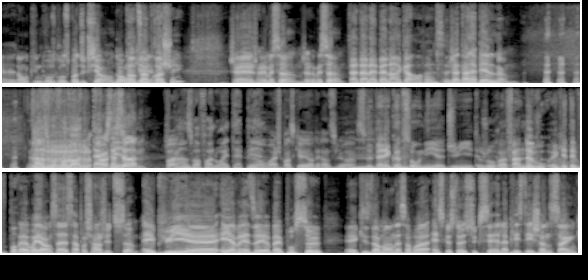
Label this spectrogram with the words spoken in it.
Euh, donc, une grosse, grosse production. Donc, T'as-tu euh, approché? j'aurais aimé ça, j'aurais aimé ça. T'attends l'appel encore, hein? J'attends l'appel, là. Qu'il va falloir que Ah, ça sonne! Je pense qu'il va falloir t'appeler. Ah, ouais, je pense qu'on est rendu là. hein. À l'écoute Sony, euh, Jimmy est toujours euh, fan de vous. Inquiétez-vous pas. Ben voyons, ça n'a pas changé tout ça. Et puis, euh, et à vrai dire, ben pour ceux euh, qui se demandent à savoir, est-ce que c'est un succès, la PlayStation 5?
